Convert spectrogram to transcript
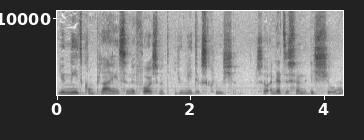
You need compliance and enforcement. You need exclusion. So, and that is an issue. Huh?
